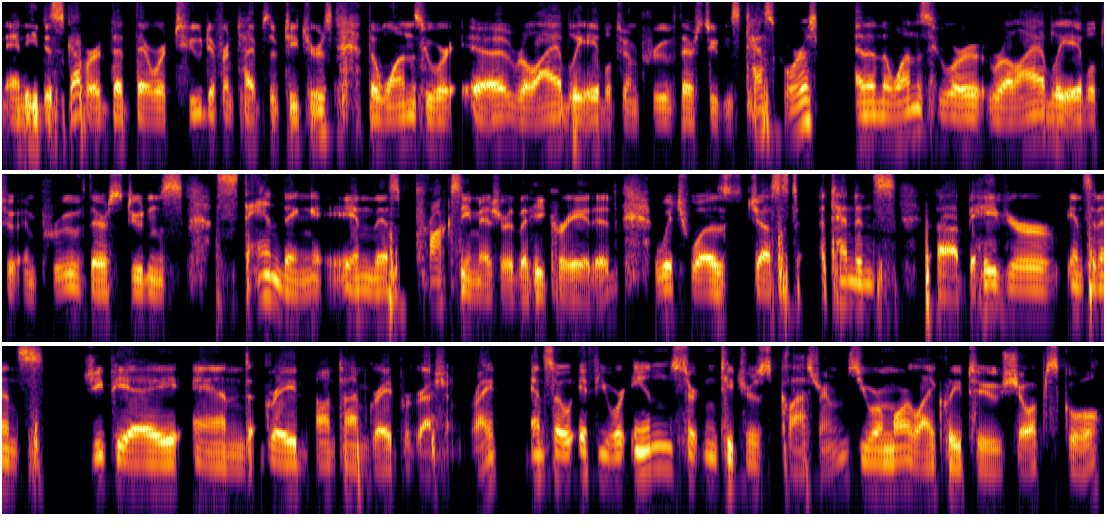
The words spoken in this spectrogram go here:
And he discovered that there were two different types of teachers the ones who were uh, reliably able to improve their students' test scores. And then the ones who were reliably able to improve their students' standing in this proxy measure that he created, which was just attendance, uh, behavior incidents, GPA and grade on time grade progression, right? And so if you were in certain teachers' classrooms, you were more likely to show up to school,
